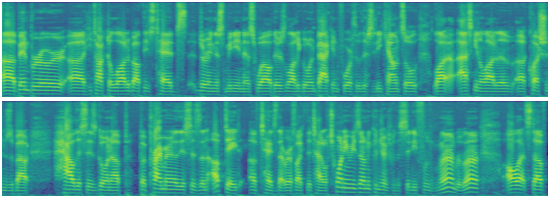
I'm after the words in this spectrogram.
Uh, ben Brewer uh, he talked a lot about these TEDs during this meeting as well. There's a lot of going back and forth with the city council, a lot, asking a lot of uh, questions about how this is going up. But primarily, this is an update of TEDs that reflect the Title 20 rezoning conjunction with the city, blah, blah, blah, all that stuff.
